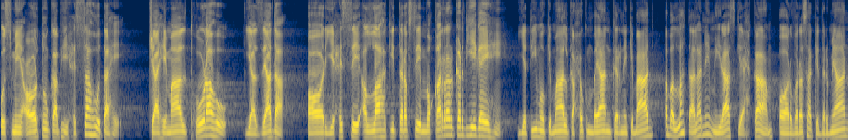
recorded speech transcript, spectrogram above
اس میں عورتوں کا بھی حصہ ہوتا ہے۔ چاہے مال تھوڑا ہو یا زیادہ، اور یہ حصے اللہ کی طرف سے مقرر کر دیے گئے ہیں۔ یتیموں کے مال کا حکم بیان کرنے کے بعد، اب اللہ تعالیٰ نے میراث کے احکام اور ورثہ کے درمیان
